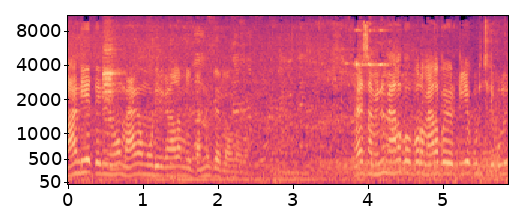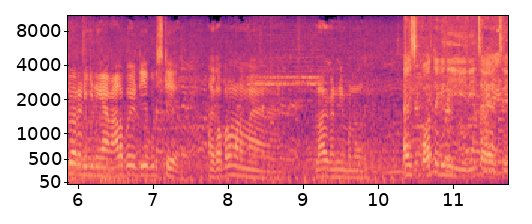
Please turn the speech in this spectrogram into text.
தாண்டியே தெரியும் மேகம் மூடி இருக்கனால நம்மளுக்கு கண்ணு தெரியல அவ்வளோதான் வேறு நம்ம இன்னும் மேலே போக போகிறோம் மேலே போய் டீயை குடிச்சிட்டு குளிர் வேறு அடிக்குதுங்க. மேலே போய் டீயை குடிச்சிட்டு அதுக்கப்புறமா நம்ம vlog கண்டினியூ பண்ணுவோம். கைஸ் கோத்தகிரி ரீச் ஆயாச்சு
